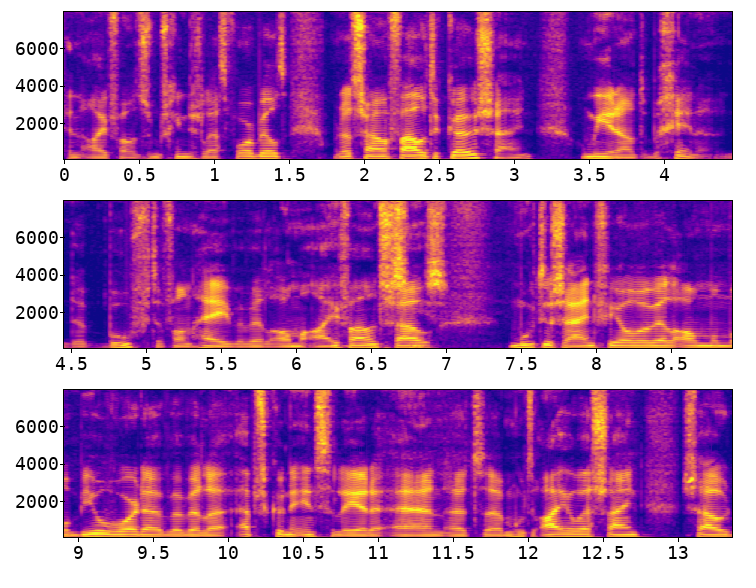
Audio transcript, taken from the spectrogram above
En iPhone is misschien een slecht voorbeeld, maar dat zou een foute keus zijn om hier aan te beginnen. De behoefte van, hey, we willen allemaal iPhones, zou. Moeten zijn. Veel, we willen allemaal mobiel worden, we willen apps kunnen installeren en het eh, moet iOS zijn, zou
